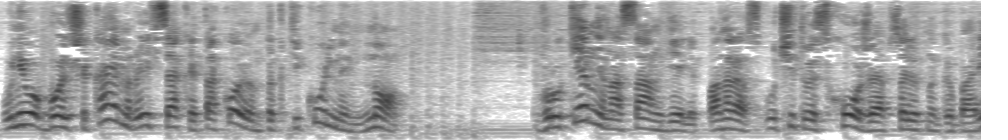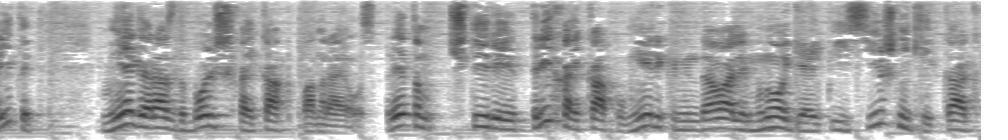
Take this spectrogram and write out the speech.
У него больше камер и всякое такое, он тактикульный, но в руке мне на самом деле понравился, учитывая схожие абсолютно габариты, мне гораздо больше Hi-Capa понравилось. При этом 4.3 Hi-Capa у мне рекомендовали многие IPSC -шники как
